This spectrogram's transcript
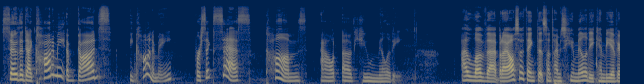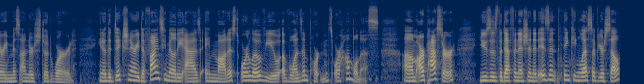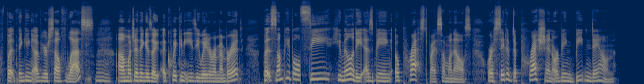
So the dichotomy of God's economy for success comes out of humility. I love that, but I also think that sometimes humility can be a very misunderstood word. You know, the dictionary defines humility as a modest or low view of one's importance or humbleness. Um, our pastor uses the definition it isn't thinking less of yourself, but thinking of yourself less, um, which I think is a, a quick and easy way to remember it. But some people see humility as being oppressed by someone else or a state of depression or being beaten down.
